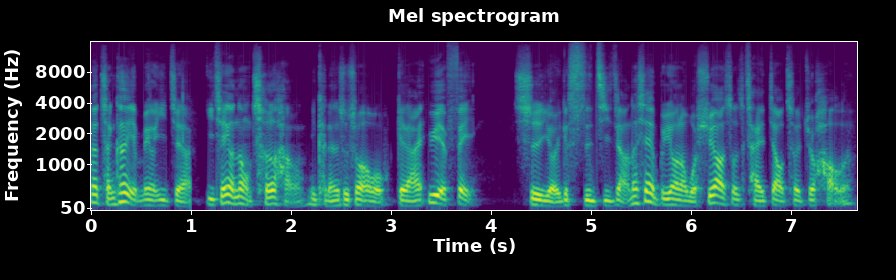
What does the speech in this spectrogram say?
那乘客也没有意见啊。以前有那种车行，你可能是说我给他月费是有一个司机这样，那现在不用了，我需要的时候才叫车就好了。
